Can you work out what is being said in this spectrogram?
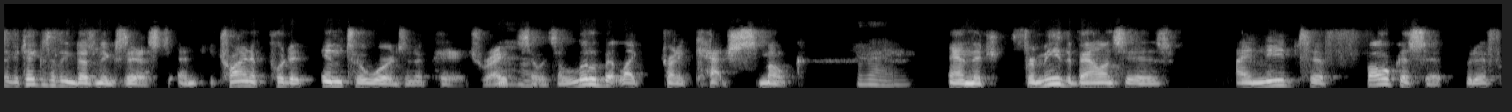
like you're taking something that doesn't exist and you're trying to put it into words in a page right? Uh-huh. so it's a little bit like trying to catch smoke. Right. and that for me the balance is i need to focus it but if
